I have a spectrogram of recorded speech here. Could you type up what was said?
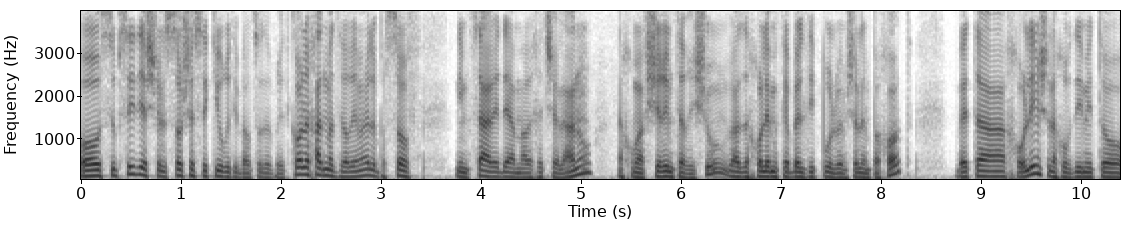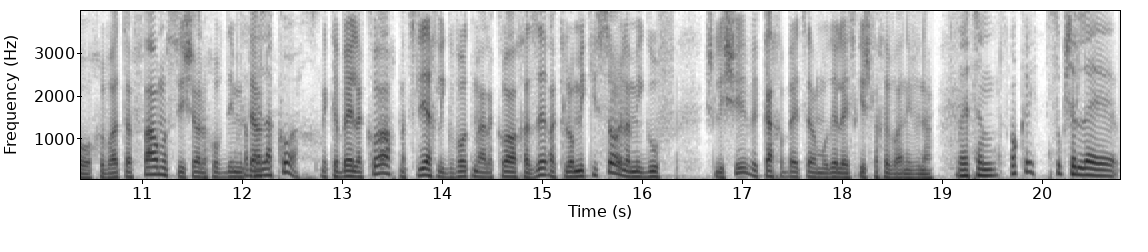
או סובסידיה של social security בארצות הברית. כל אחד מהדברים האלה בסוף נמצא על ידי המערכת שלנו, אנחנו מאפשרים את הרישום, ואז החולה מקבל טיפול ומשלם פחות. בית החולים שאנחנו עובדים איתו, או חברת ה pharmacy שאנחנו עובדים איתה. מקבל לקוח. מקבל לקוח, מצליח לגבות מהלקוח הזה, רק לא מכיסו, אלא מגוף שלישי, וככה בעצם המודל העסקי של החברה נבנה. בעצם, אוקיי, סוג של uh,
